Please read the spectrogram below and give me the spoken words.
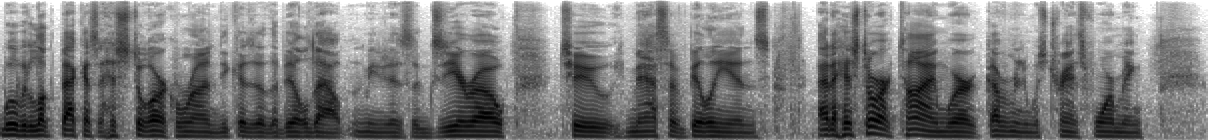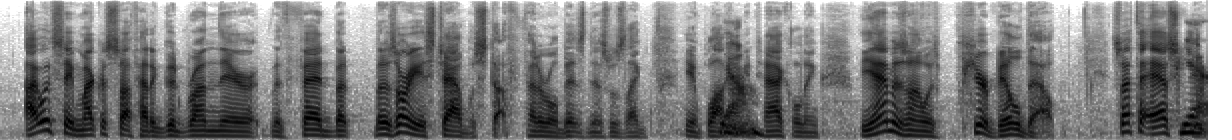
will be looked back as a historic run because of the build out. I mean, it's like zero to massive billions at a historic time where government was transforming. I would say Microsoft had a good run there with Fed, but but it was already established stuff. Federal business was like you know blocking yeah. and tackling. The Amazon was pure build out. So I have to ask yeah. you,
